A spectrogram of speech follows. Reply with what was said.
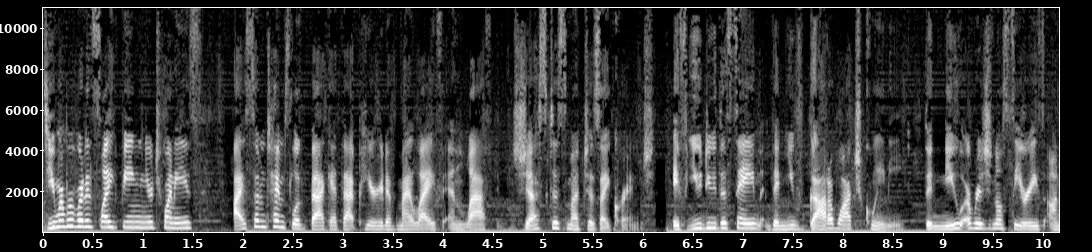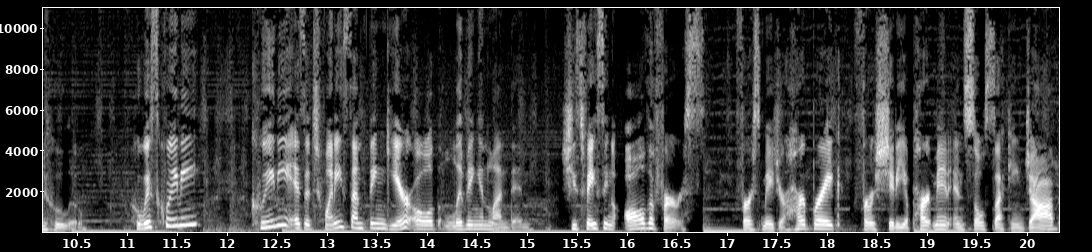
Do you remember what it's like being in your 20s? I sometimes look back at that period of my life and laugh just as much as I cringe. If you do the same, then you've got to watch Queenie, the new original series on Hulu. Who is Queenie? Queenie is a 20 something year old living in London. She's facing all the firsts first major heartbreak, first shitty apartment and soul sucking job,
